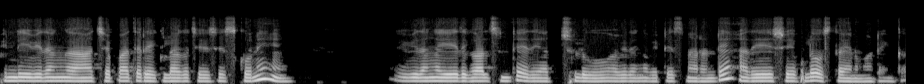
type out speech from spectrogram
పిండి ఈ విధంగా చపాతి రేకులాగా చేసేసుకొని ఈ విధంగా ఏది కాల్సింటే అది అచ్చులు ఆ విధంగా పెట్టేసినారంటే అదే షేప్లో వస్తాయన్నమాట ఇంకా.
